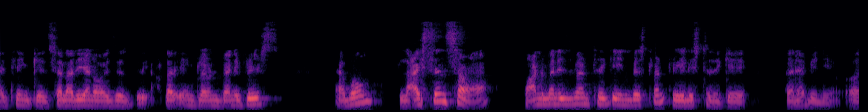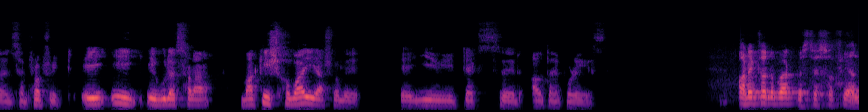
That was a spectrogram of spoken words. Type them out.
I think salary and the other employment benefits. এবং লাইসেন্স ছাড়া ফান্ড ম্যানেজমেন্ট থেকে ইনভেস্টমেন্ট রিয়েল এস্টেট থেকে রেভিনিউ প্রফিট এই এই, এগুলা ছাড়া বাকি সবাই আসলে এই ট্যাক্সের আওতায় পড়ে গেছে। অনেক ধন্যবাদ মিস্টার সুফিয়ান।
